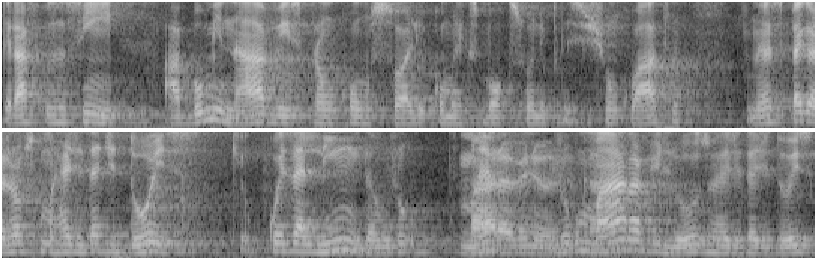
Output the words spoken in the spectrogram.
gráficos assim abomináveis para um console como Xbox One e PlayStation 4. Né? Você pega jogos como Red Dead 2, que é coisa linda, um jogo né, Maravilhoso, um jogo cara. maravilhoso, Red Dead 2,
